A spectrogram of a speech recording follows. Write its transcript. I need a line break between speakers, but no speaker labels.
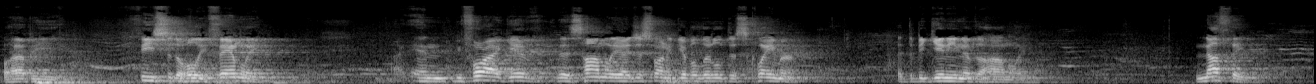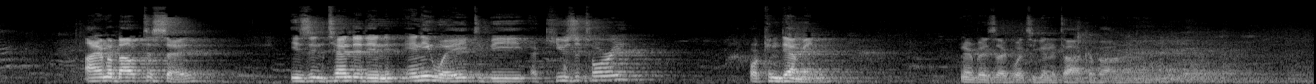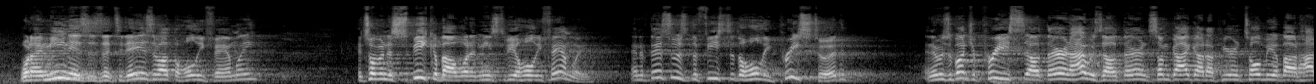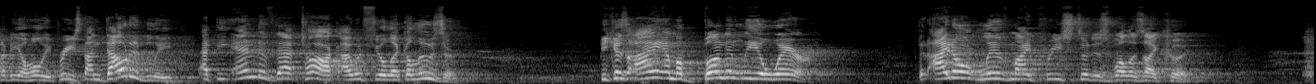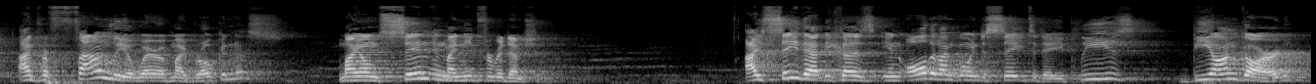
Well, happy Feast of the Holy Family. And before I give this homily, I just want to give a little disclaimer at the beginning of the homily. Nothing I am about to say is intended in any way to be accusatory or condemning. And everybody's like, what's he going to talk about? Right? What I mean is, is that today is about the Holy Family. And so I'm going to speak about what it means to be a holy family. And if this was the feast of the holy priesthood, and there was a bunch of priests out there, and I was out there, and some guy got up here and told me about how to be a holy priest, undoubtedly, at the end of that talk, I would feel like a loser. Because I am abundantly aware that I don't live my priesthood as well as I could. I'm profoundly aware of my brokenness, my own sin, and my need for redemption. I say that because in all that I'm going to say today, please be on guard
